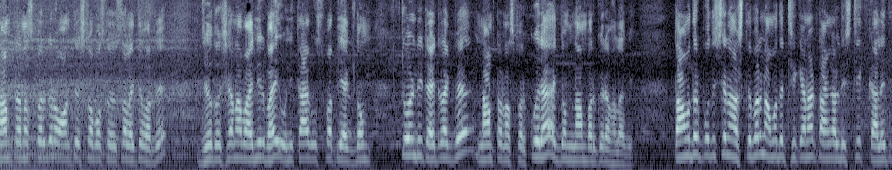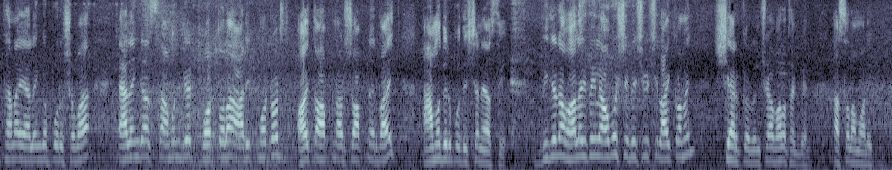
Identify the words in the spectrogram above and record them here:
নাম ট্রান্সফার করে অন টেস্ট অবস্থায় চালাইতে পারবে। যেহেতু সেনাবাহিনীর ভাই, উনি কাগজপাতি একদম টোয়েন্টি টাইট রাখবে, নাম ট্রান্সফার করে একদম নাম্বার করে ফেলাবে। তো আমাদের প্রতিষ্ঠানে আসতে পারেন, আমাদের ঠিকানা টাঙ্গাল ডিস্ট্রিক্ট, কালেতি থানা, এলেঙ্গা পৌরসভা, এলেঙ্গা সামন গেট বটতলা, আরিফ মোটরস, হয়তো আপনার স্বপ্নের বাইক আমাদের প্রতিষ্ঠানে আছে। ভিডিওটা ভালো থাকলে অবশ্যই বেশি বেশি লাইক কমেন্ট শেয়ার করবেন। সবাই ভালো থাকবেন। আসসালামু আলাইকুম।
